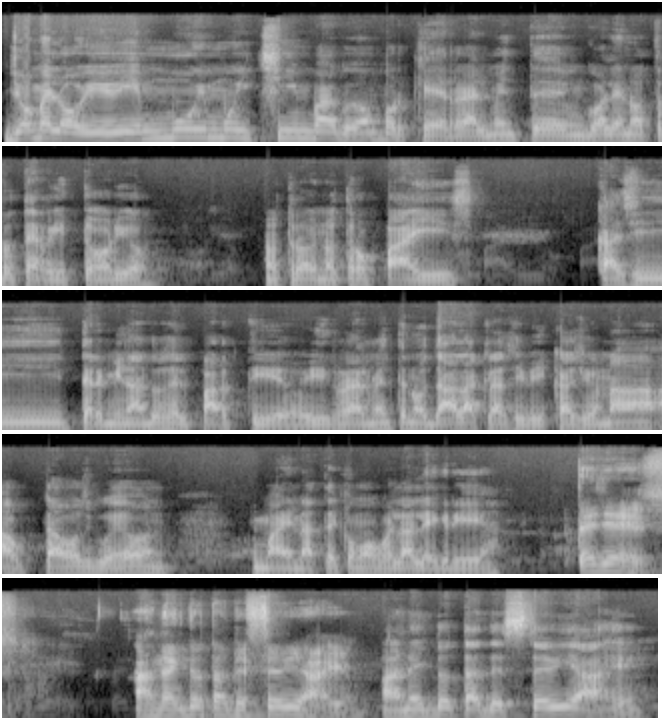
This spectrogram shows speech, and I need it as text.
Yo me lo viví muy, muy chimba, weón, porque realmente un gol en otro territorio, en otro, en otro país casi terminándose el partido y realmente nos da la clasificación a, a octavos, weón. Imagínate cómo fue la alegría. Telles, anécdotas de este viaje. Anécdotas de este viaje.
